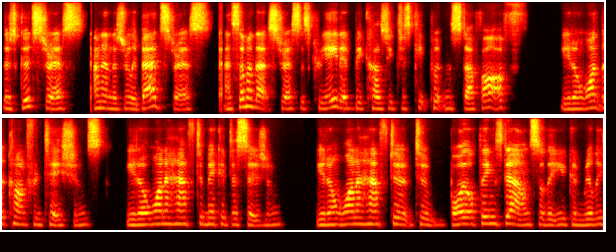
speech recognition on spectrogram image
There's good stress and then there's really bad stress. And some of that stress is created because you just keep putting stuff off. You don't want the confrontations. You don't want to have to make a decision. You don't want to have to, to boil things down so that you can really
